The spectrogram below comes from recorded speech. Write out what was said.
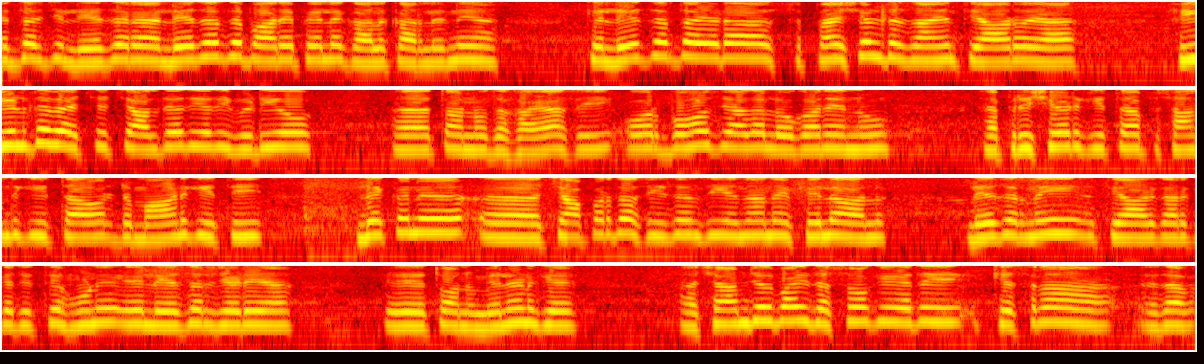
ਇਧਰ ਜੀ ਲੇਜ਼ਰ ਹੈ। ਲੇਜ਼ਰ ਦੇ ਬਾਰੇ ਪਹਿਲੇ ਗੱਲ ਕਰ ਲੈਂਦੇ ਆ ਕਿ ਲੇਜ਼ਰ ਦਾ ਜਿਹੜਾ ਸਪੈਸ਼ਲ ਡਿਜ਼ਾਈਨ ਤਿਆਰ ਹੋਇਆ ਫੀਲਡ ਦੇ ਵਿੱਚ ਚੱਲਦੇ ਦੀ ਇਹਦੀ ਵੀਡੀਓ ਤੁਹਾਨੂੰ ਦਿਖਾਇਆ ਸੀ ਔਰ ਬਹੁਤ ਜ਼ਿਆਦਾ ਲੋਕਾਂ ਨੇ ਇਹਨੂੰ ਐਪਰੀਸ਼ੀਏਟ ਕੀਤਾ, ਪਸੰਦ ਕੀਤਾ ਔਰ ਡਿਮਾਂਡ ਕੀਤੀ। ਲੇਕਿਨ ਚਾਪਰ ਦਾ ਸੀਜ਼ਨ ਸੀ, ਇਹਨਾਂ ਨੇ ਫਿਲਹਾਲ ਲੇਜ਼ਰ ਨਹੀਂ ਤਿਆਰ ਕਰਕੇ ਦਿੱਤੇ। ਹੁਣ ਇਹ ਲੇਜ਼ਰ ਜਿਹੜੇ ਆ, ਇਹ ਤੁਹਾਨੂੰ ਮਿਲਣਗੇ। ਅੱਛਾ, ਅਮਜਦ ਭਾਈ, ਦੱਸੋ ਕਿ ਇਹਦੀ ਕਿਸ ਤਰ੍ਹਾਂ ਇਹਦਾ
